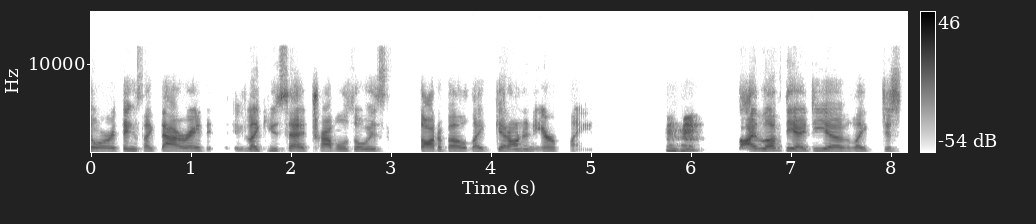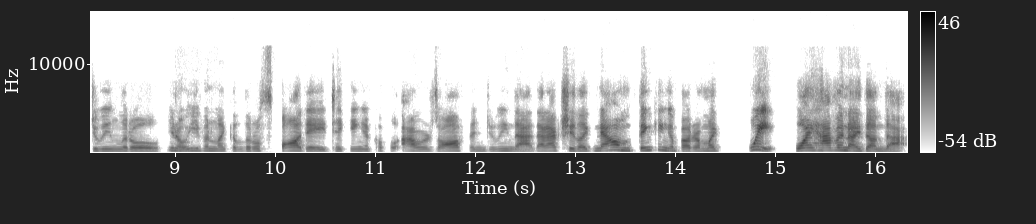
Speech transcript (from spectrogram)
or things like that right? Like you said travel is always thought about like get on an airplane. Mm-hmm. i love the idea of like just doing little you know even like a little spa day taking a couple hours off and doing that. That actually like now i'm thinking about it i'm like wait why haven't i done that?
